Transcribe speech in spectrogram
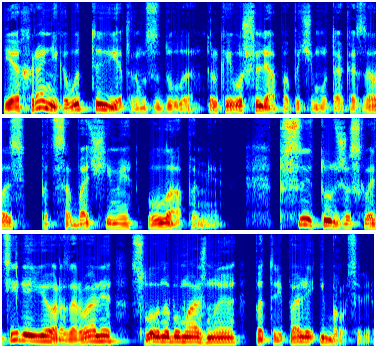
и охранника будто ветром сдуло, только его шляпа почему-то оказалась под собачьими лапами. Псы тут же схватили ее, разорвали, словно бумажную, потрепали и бросили.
